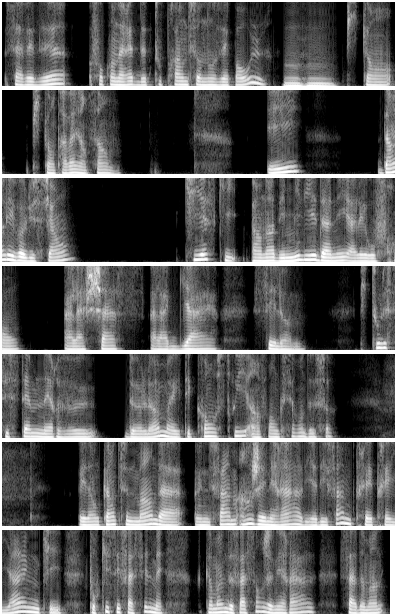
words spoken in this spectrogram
ça veut dire faut qu'on arrête de tout prendre sur nos épaules, puis qu'on puis qu'on travaille ensemble. Et dans l'évolution, qui est-ce qui, pendant des milliers d'années, allait au front, à la chasse, à la guerre? C'est l'homme. Puis tout le système nerveux de l'homme a été construit en fonction de ça. Et donc, quand tu demandes à une femme, en général, il y a des femmes très, très yang qui, pour qui c'est facile, mais quand même, de façon générale, ça demande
